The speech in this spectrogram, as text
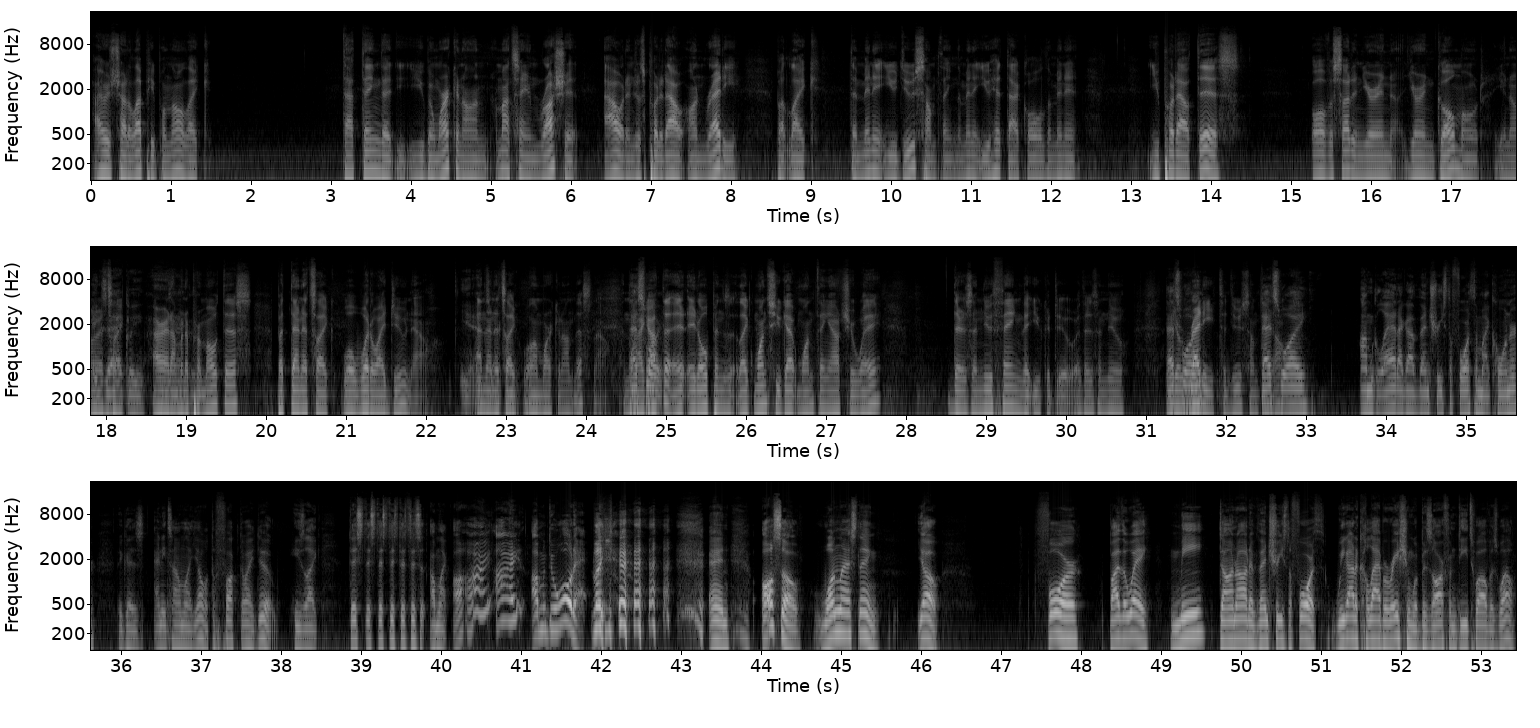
I always try to let people know like that thing that you've been working on. I'm not saying rush it out and just put it out unready, but like the minute you do something, the minute you hit that goal, the minute you put out this, all of a sudden you're in you're in go mode. You know, it's like exactly. all right, I'm going to promote this, but then it's like, well, what do I do now? Yeah, and then it's like, well, I'm working on this now. And then That's I got the it, it opens like once you get one thing out your way, there's a new thing that you could do, or there's a new that's you're ready to do something. That's else. why I'm glad I got Ventrese the fourth in my corner because anytime I'm like, yo, what the fuck do I do? He's like, this, this, this, this, this, this. I'm like, all right, all right, I'm gonna do all that. Like, and also one last thing, yo, for by the way, me, Don Odd, and Ventrese the fourth, we got a collaboration with Bizarre from D12 as well.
